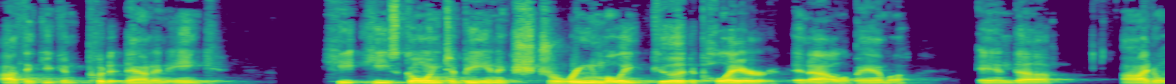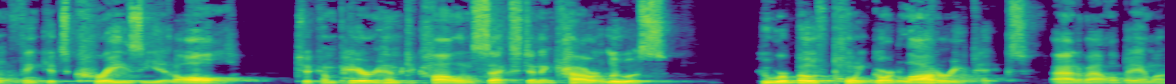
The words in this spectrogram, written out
I think you can put it down in ink. He, he's going to be an extremely good player at Alabama. And uh, I don't think it's crazy at all to compare him to Collin Sexton and Kira Lewis, who were both point guard lottery picks out of Alabama.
